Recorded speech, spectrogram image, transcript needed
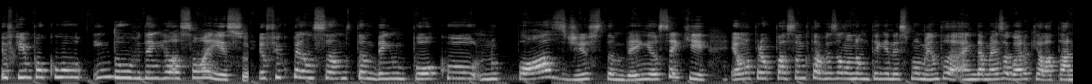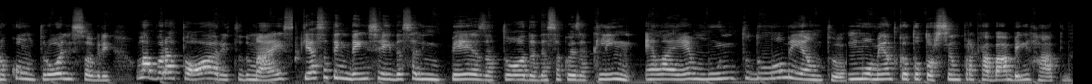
eu fiquei um pouco em dúvida em relação a isso. Eu fico pensando também um pouco no pós disso também. Eu sei que é uma preocupação que talvez ela não tenha nesse momento, ainda mais agora que ela tá no controle sobre o laboratório e tudo mais, porque essa tendência aí dessa limpeza toda, dessa coisa clean, ela é muito muito do momento. Um momento que eu tô torcendo para acabar bem rápido.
